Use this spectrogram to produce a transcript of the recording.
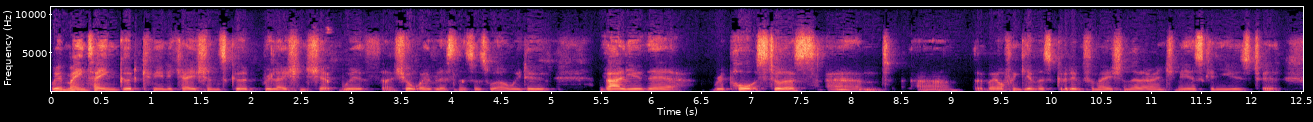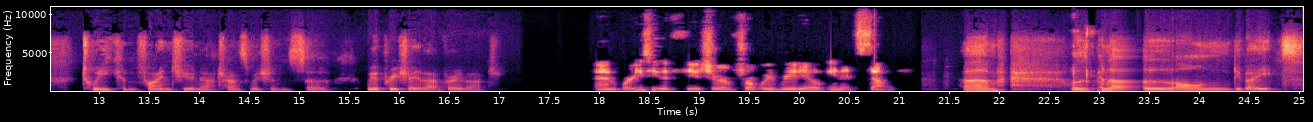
we maintain good communications, good relationship with uh, shortwave listeners as well. We do value their reports to us and um, that they often give us good information that our engineers can use to tweak and fine tune our transmissions. So we appreciate that very much. And where do you see the future of shortwave radio in itself? Um, well, there's been a long debate,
